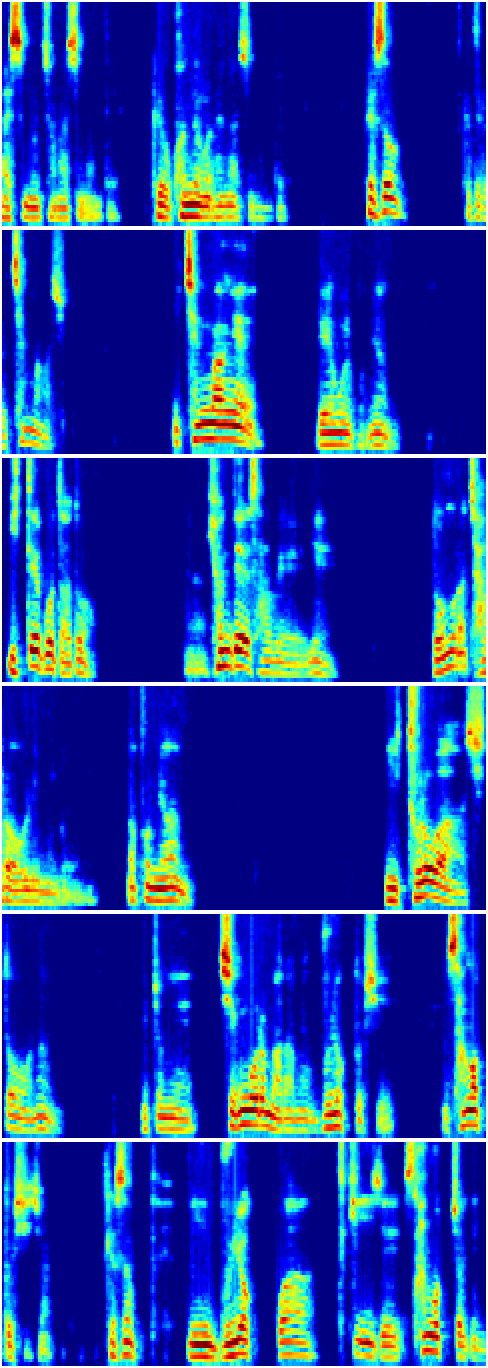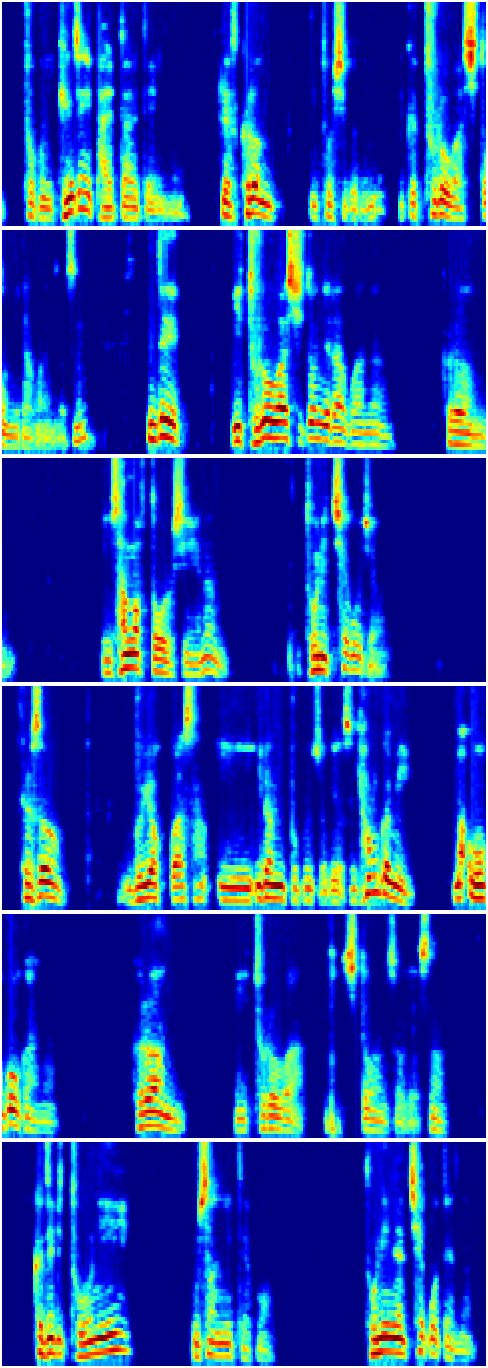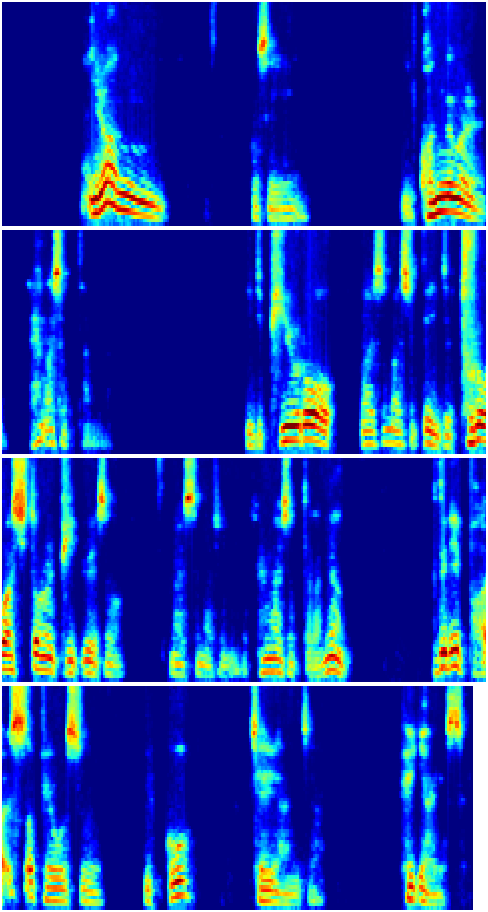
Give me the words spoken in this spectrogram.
말씀을 전하시는데 그리고 권능을 행하시는데 그래서 그들을 책망하시고 이 책망의 내용을 보면 이때보다도 어, 현대 사회에 너무나 잘 어울리는 거예요. 보면 이 두로와 시도는 일종의 지금으로 말하면 무역도시, 상업도시죠. 그래서 이 무역과 특히 이제 상업적인 부분이 굉장히 발달되어 있는 그래서 그런 도시거든요. 그 두로와 시돈이라고 하는 것은. 근데 이 두로와 시돈이라고 하는 그런 이 상업 도시에는 돈이 최고죠. 그래서 무역과 상, 이, 이런 부분 속에서 현금이 막 오고 가는 그런 이 두로와 시돈 속에서 그들이 돈이 우상이 되고 돈이면 최고되는 이런 곳에 이 권능을 행하셨다면 이제 비유로 말씀하실 때 이제 두루와 시돈을 비교해서 말씀하시는 거 행하셨다면 그들이 벌써 배옷을 입고 제에 앉아 회개하였어요.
